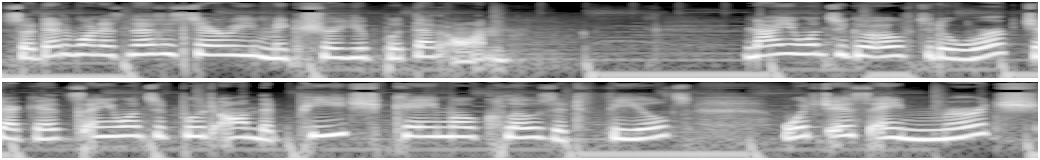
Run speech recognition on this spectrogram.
So that one is necessary. Make sure you put that on. Now you want to go over to the work jackets and you want to put on the peach camo closet field which is a merge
